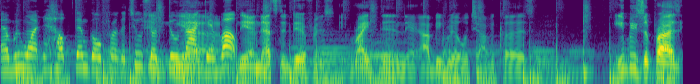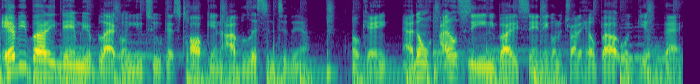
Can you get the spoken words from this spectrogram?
and we want to help them go further too. So And do yeah, not give up. Yeah, and that's the difference right then and there. I'll be real with y'all because you'd be surprised. Everybody damn near black on YouTube that's talking, I've listened to them. Okay, I don't I don't see anybody saying they're gonna try to help out or give back.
